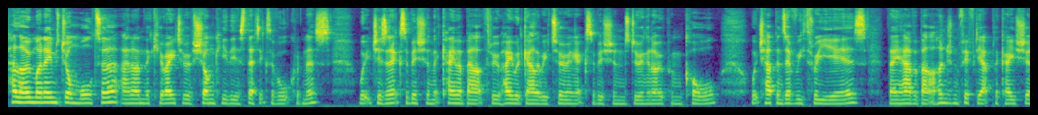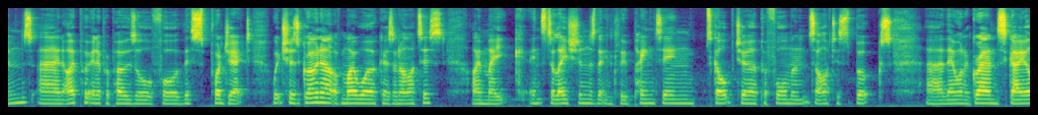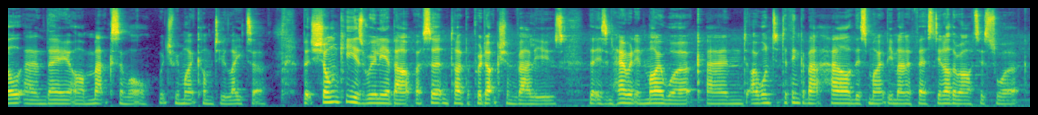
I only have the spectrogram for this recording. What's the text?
Hello, my name's John Walter, and I'm the curator of Shonky The Aesthetics of Awkwardness, which is an exhibition that came about through Hayward Gallery Touring Exhibitions doing an open call, which happens every three years. They have about 150 applications, and I put in a proposal for this project, which has grown out of my work as an artist. I make installations that include painting, sculpture, performance, artists' books. Uh, they're on a grand scale and they are maximal, which we might come to later. But Shonky is really about a certain type of production values that is inherent in my work, and I wanted to think about how this might be manifest in other artists' work.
